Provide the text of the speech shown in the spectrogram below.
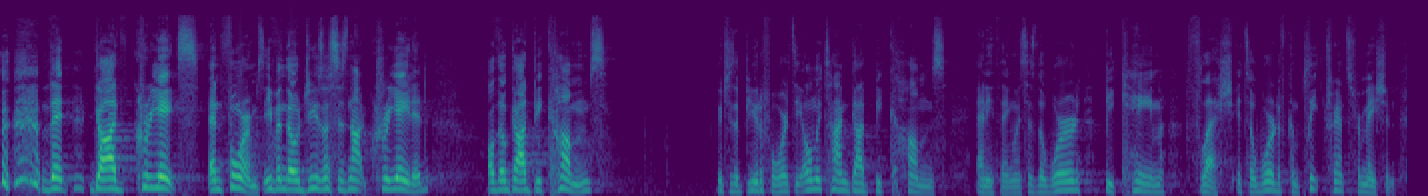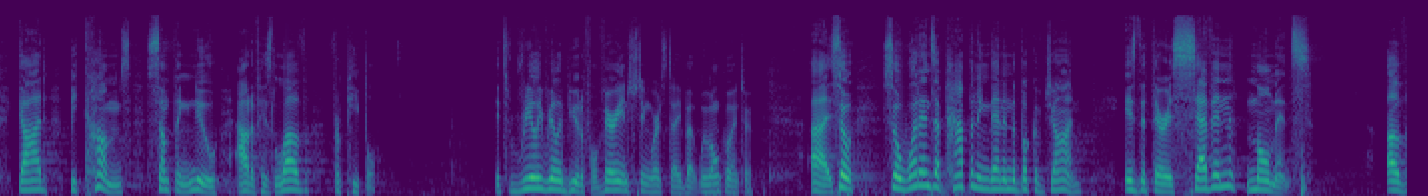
that God creates and forms, even though Jesus is not created, although God becomes, which is a beautiful word. It's the only time God becomes anything. When it says the word became flesh, it's a word of complete transformation. God becomes something new out of his love for people. It's really, really beautiful. Very interesting word study, but we won't go into it. Uh, so, so what ends up happening then in the book of John is that there is seven moments of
